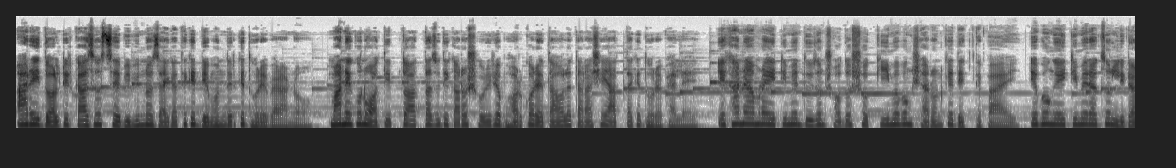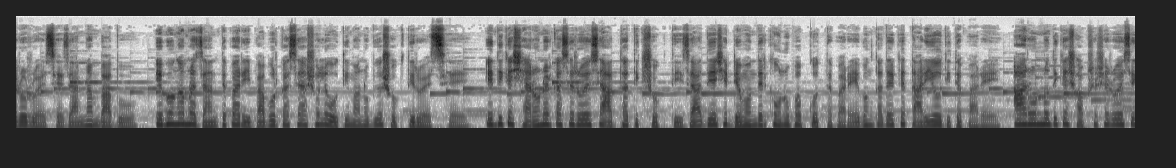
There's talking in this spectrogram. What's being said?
আর এই দলটির কাজ হচ্ছে বিভিন্ন জায়গা থেকে ডেমনদেরকে ধরে বেড়ানো। মানে কোনো অতিপ্ত আত্মা যদি কারও শরীরে ভর করে, তাহলে তারা সেই আত্মাকে ধরে ফেলে। এখানে আমরা এই টিমের দুজন সদস্য কিম এবং শ্যারনকে দেখতে পাই। এবং এই টিমের একজন লিডারও রয়েছে। যার নাম বাবু। এবং আমরা জানতে পারি বাবুর কাছে আসলে অতি মানবীয় শক্তি রয়েছে। এদিকে শ্যারনের কাছে রয়েছে আধ্যাত্মিক শক্তি, যা দিয়ে সে ডেমনদেরকে অনুভব করতে পারে এবং তাদেরকে তাড়িয়েও দিতে পারে। আর অন্যদিকে সবশেষে রয়েছে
